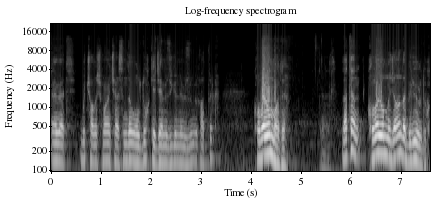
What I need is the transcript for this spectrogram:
Evet, bu çalışmanın içerisinde olduk. Gecemizi gündüzümüzü kattık. Kolay olmadı. Evet. Zaten kolay olmayacağını da biliyorduk.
